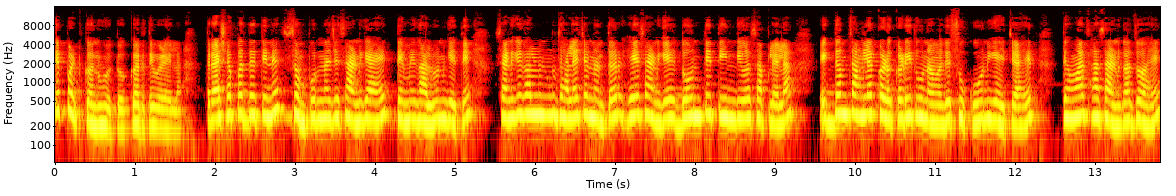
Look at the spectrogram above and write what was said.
ते पटकन होतं करते वेळेला. तर अशा पद्धतीने संपूर्ण जे सांडगे आहेत ते मी घालून घेते. सांडगे घालून झाल्याच्यानंतर हे सांडगे दोन ते तीन दिवस आपल्याला एकदम चांगल्या कडकडीत उन्हामध्ये सुकवून घ्यायचे आहेत. तेव्हाच हा सांडगा जो आहे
